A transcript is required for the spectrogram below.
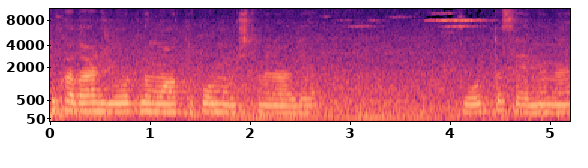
bu kadar yoğurtla muhatap olmamıştım herhalde. Yoğurt da sevmem he.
